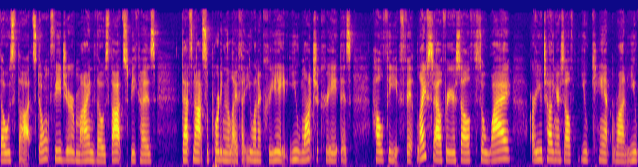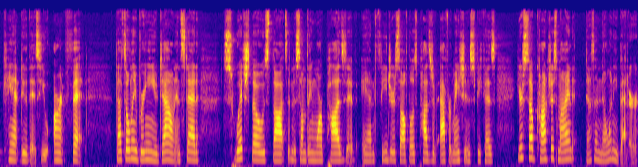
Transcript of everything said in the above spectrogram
those thoughts. Don't feed your mind those thoughts because that's not supporting the life that you want to create. You want to create this healthy, fit lifestyle for yourself. So why are you telling yourself you can't run, you can't do this, you aren't fit? That's only bringing you down. Instead, switch those thoughts into something more positive and feed yourself those positive affirmations because your subconscious mind doesn't know any better.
